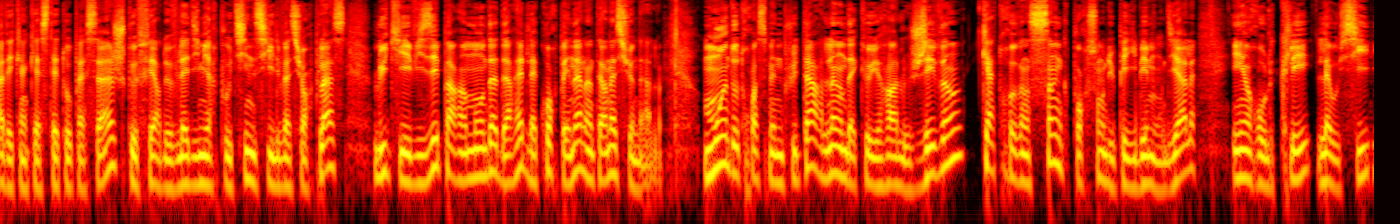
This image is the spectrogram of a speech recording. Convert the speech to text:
avec un casse-tête au passage. Que faire de Vladimir Poutine s'il va sur place, lui qui est visé par un mandat d'arrêt de la Cour pénale internationale? Moins de trois semaines plus tard, l'Inde accueillera le G20 85% du PIB mondial et un rôle clé, là aussi,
